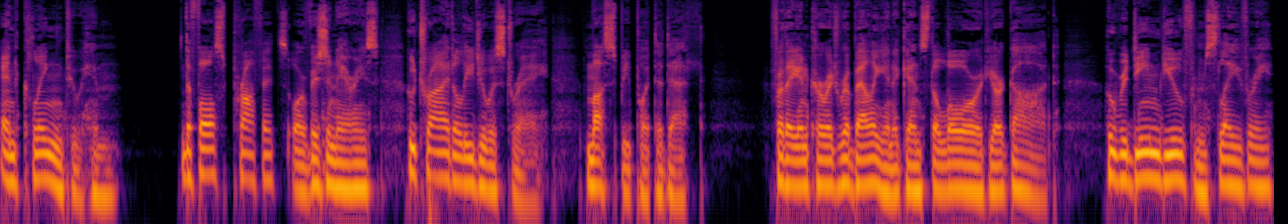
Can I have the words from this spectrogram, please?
and cling to him. The false prophets or visionaries who try to lead you astray must be put to death, for they encourage rebellion against the Lord your God, who redeemed you from slavery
